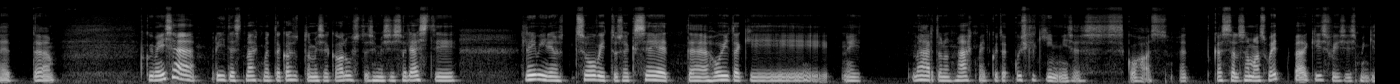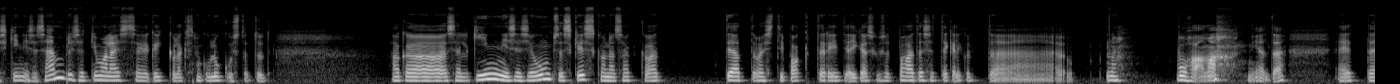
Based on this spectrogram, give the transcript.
et äh, kui me ise riidest mähkmete kasutamisega alustasime, siis oli hästi levinud soovituseks see, et äh, hoidagi neid määrdunud mähkmeid kuida-, kuskil kinnises kohas, et kas sealsamas wetbag'is või siis mingis kinnises ämbris, et jumala eest see kõik oleks nagu lukustatud. aga seal kinnises ja umbses keskkonnas hakkavad teatavasti bakterid ja igasugused pahad asjad tegelikult äh, noh, vohama nii-öelda, et,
